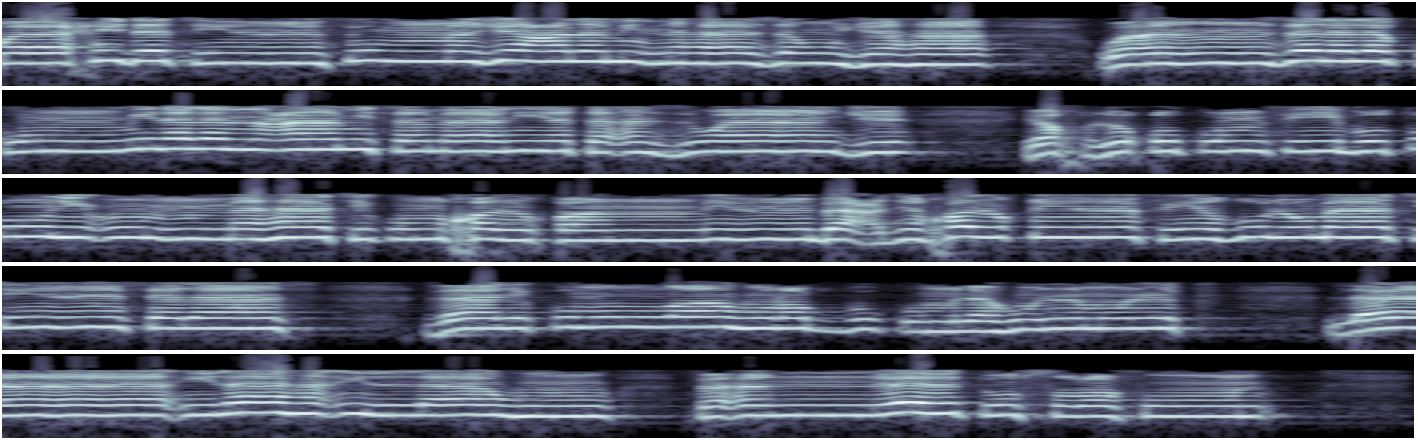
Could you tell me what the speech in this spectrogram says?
واحدة ثم جعل منها زوجها وأنزل لكم من الأنعام ثمانية أزواج. يخلقكم في بطون أمهاتكم خلقا من بعد خلق في ظلمات ثلاث. ذلكم الله ربكم له الملك. لا إله إلا هو فأنا تصرفون.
